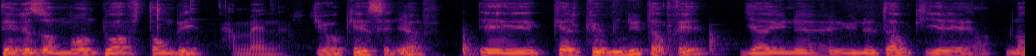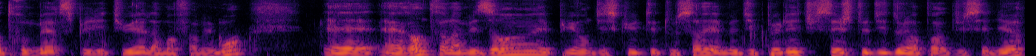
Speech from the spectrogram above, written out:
tes raisonnements doivent tomber. Amen. Je dis, OK, Seigneur. Et quelques minutes après, il y a une, une dame qui est notre mère spirituelle à ma femme et moi. Et elle rentre à la maison et puis on discute et tout ça. Et elle me dit, Pelé, tu sais, je te dis de la part du Seigneur,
